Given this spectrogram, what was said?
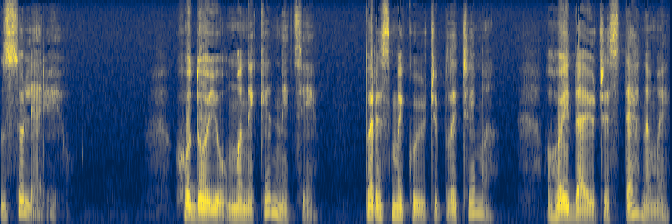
з солярією. Ходою манекенниці, пересмикуючи плечима, гойдаючи стегнами,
